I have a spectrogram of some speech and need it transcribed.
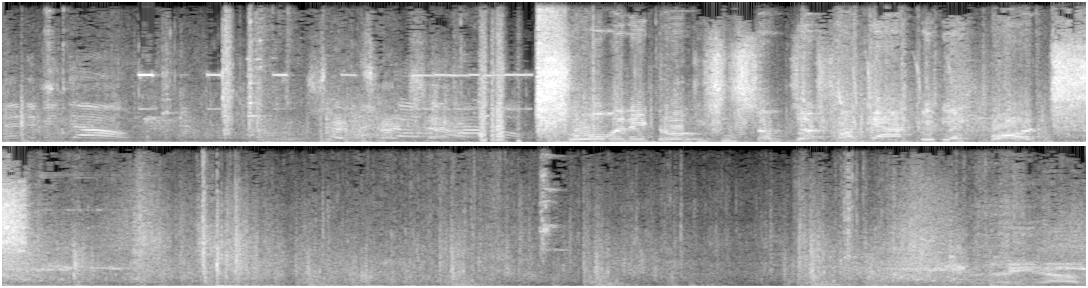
Enemy down. Semtex out. So many trophy systems just for camping like bots. Grenade out.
